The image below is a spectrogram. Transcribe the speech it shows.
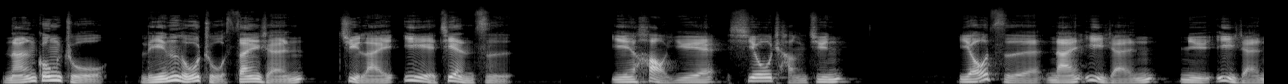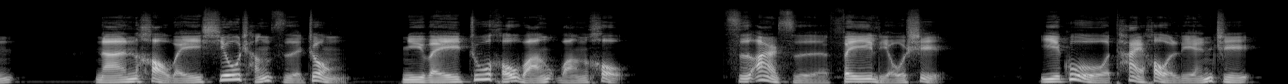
南宫主、临鲁主三人俱来谒见子，因号曰修成君。有子男一人，女一人。男号为修成子仲，女为诸侯王王后。此二子非刘氏，已故太后怜之。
